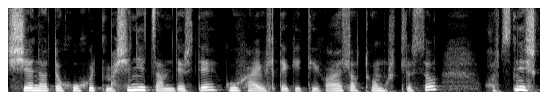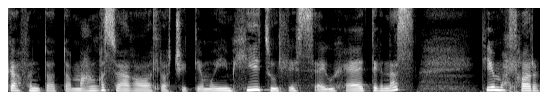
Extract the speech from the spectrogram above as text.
Жишээ нь одоо хүүхэд машины зам дээр те гүүх аюултай гэдгийг ойлгодгүй мөртлөөсөө хувцсны шкафанд одоо мангас байгаа болооч гэдэг юм уу ийм хий зүйлээс айгүй хайдаг нас. Тийм болохоор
